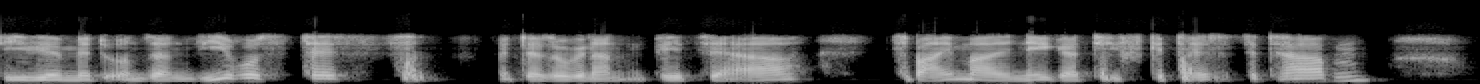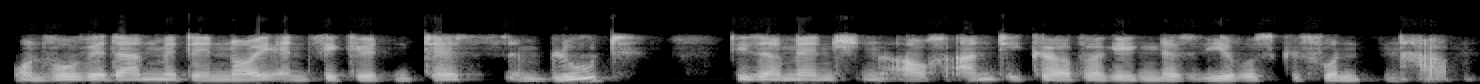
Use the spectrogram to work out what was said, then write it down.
die wir mit unseren Virustests mit der sogenannten PCR zweimal negativ getestet haben und wo wir dann mit den neu entwickelten Tests im Blut dieser Menschen auch Antikörper gegen das Virus gefunden haben.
